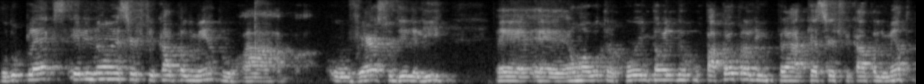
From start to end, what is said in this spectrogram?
O duplex, ele não é certificado para alimento, a, o verso dele ali é, é, é uma outra cor, então ele, o papel para que é certificado para alimento,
